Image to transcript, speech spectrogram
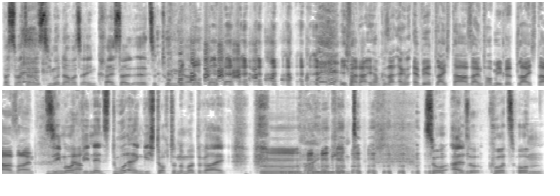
was, was hat Simon damals eigentlich im Kreissaal äh, zu tun gehabt? Ich war da, ich habe gesagt, er, er wird gleich da sein. Tommy wird gleich da sein. Simon, Ja. wie nennst du eigentlich Tochter Nummer drei? Mm. Mein Kind. So, also kurzum,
